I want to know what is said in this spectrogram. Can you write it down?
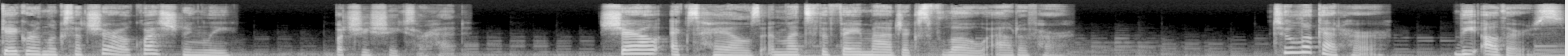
Gegrin looks at Sheryl questioningly, but she shakes her head. Sheryl exhales and lets the Fey magics flow out of her. To look at her, the others,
